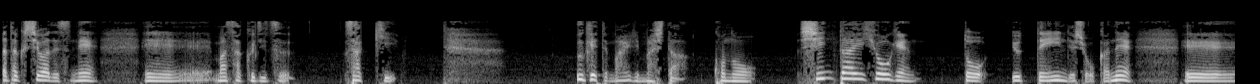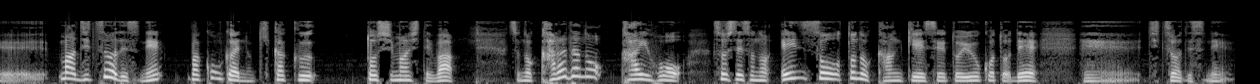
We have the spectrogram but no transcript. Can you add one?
私はですね、えー、まあ、昨日、さっき、受けてまいりました。この、身体表現と言っていいんでしょうかね。えー、まあ実はですね、まあ、今回の企画としましては、その体の解放、そしてその演奏との関係性ということで、えー、実はですね、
